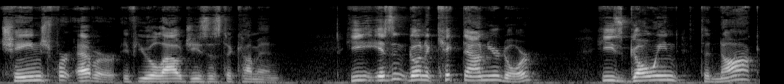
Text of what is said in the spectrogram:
change forever if you allow jesus to come in. He isn't going to kick down your door. He's going to knock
